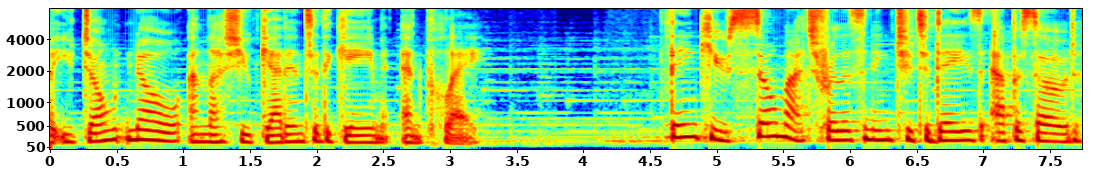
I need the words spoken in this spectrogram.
But you don't know unless you get into the game and play. Thank you so much for listening to today's episode.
